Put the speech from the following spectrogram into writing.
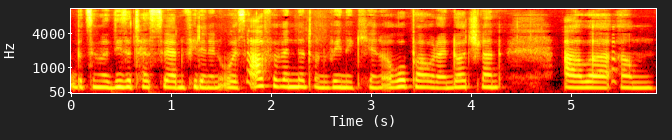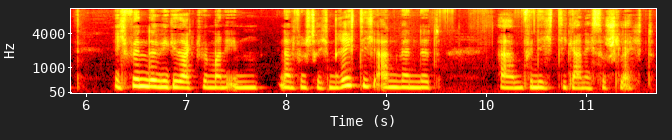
beziehungsweise diese Tests werden viel in den USA verwendet und wenig hier in Europa oder in Deutschland. Aber ähm, ich finde, wie gesagt, wenn man ihn in Anführungsstrichen richtig anwendet, ähm, finde ich die gar nicht so schlecht.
